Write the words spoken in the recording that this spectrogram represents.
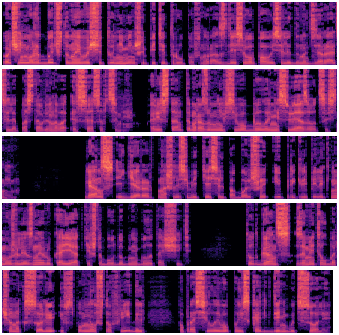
Очень может быть, что на его счету не меньше пяти трупов, но раз здесь его повысили до надзирателя, поставленного эсэсовцами, арестантам разумнее всего было не связываться с ним. Ганс и Герард нашли себе кесель побольше и прикрепили к нему железные рукоятки, чтобы удобнее было тащить. Тут Ганс заметил бочонок с солью и вспомнил, что Фридель попросила его поискать где-нибудь соли.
